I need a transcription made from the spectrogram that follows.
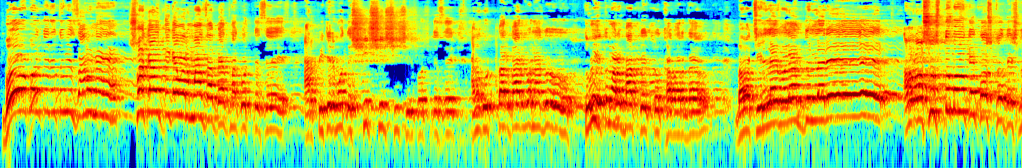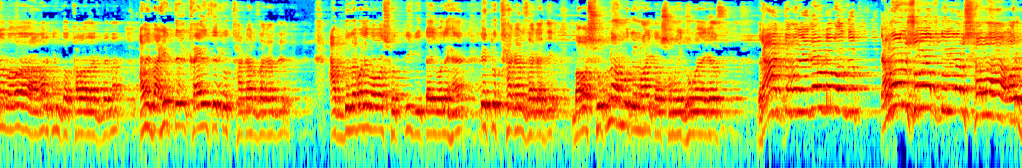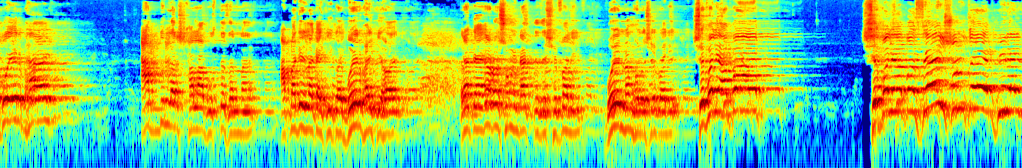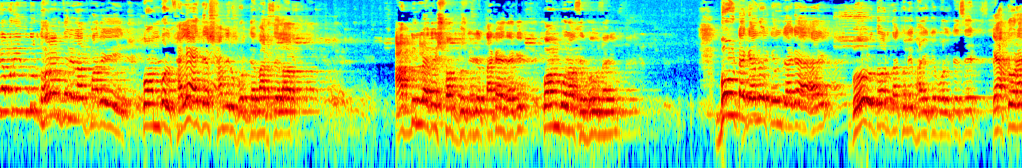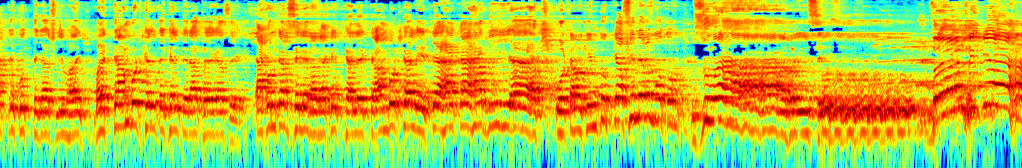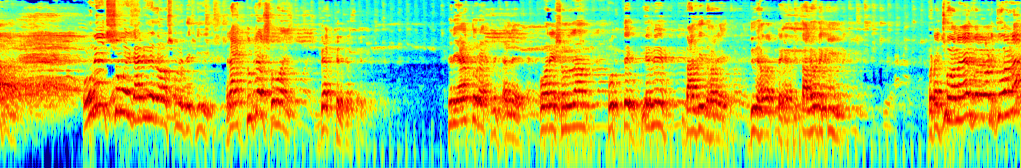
বউ বলতে তুমি জানো না, সকাল থেকে আমার বেদনা করতেছে আর পিঠের মধ্যে শিরশির শিরশির করতেছে, আমি উঠবার পারব না গো। তুমি তোমার বাপকে একটু খাবার দাও। বাবা চিল্লায় বলে, আবদুল্লাহ রে, আমার অসুস্থ বউকে কষ্ট দেশ না বাবা, আমার কিন্তু খাওয়া লাগবে না। আমি বাহির থেকে খাইছি একটু থাকার জায়গা দিয়ে আবদুল্লাহ বলে, বাবা, সত্যি কি? তাই বলে হ্যাঁ একটু থাকার জায়গা দে। বাবা, শুকনো আমাকে নয়টার সময় ঘুমায় গেছে। রাত যখন এগারোটা বাজে। এমন সময় আবদুল্লাহর শালা, ওর বইয়ের ভাই, আবদুল্লাহর শালা বুঝতেছেন না, আপনাদের এলাকায় কি কয় বইয়ের ভাই কি হয়? রাতে এগারোটার সময় ডাকতেছে শেফালি। বইয়ের নাম হলো শেফালি। শেফালি, আপা শেফালি আপা যেই শুনছে বিলাই যেমন ইন্দুর ধরার করে লাভ মারে, কম্বল ফেলে দেয় স্বামীর উপর দিয়ে মারছে লাভ আবদুল্লাহ শব্দ কিছু তাকায় দেখে কম্বল আছে, বউ নাই। বউটা গেল কোন জায়গায়? বউ দরজা খুলে ভাইকে বলতেছে, এত রাত্রে থেকে আসলি ভাই? বলে ক্রামবোর্ড খেলতে খেলতে রাত হয়ে গেছে। এখনকার ছেলেরা র্যাকেট খেলে ক্রামবোর্ড খেলে, টেহা কাহা দিয়া। ওটাও কিন্তু ক্যাসিনের মতন জুয়া হয়েছে? অনেক সময় দাঁড়িয়ে যাওয়ার সময় দেখি রাত দুটার সময় ব্যাট খেলতেছে। তিনি এত রাত্রে খেলে। পরে শুনলাম প্রত্যেক গেমে বাজি ধরে দুই হাজার টাকা। তাহলে ওটা কি? ওটা জুয়ানা ওটা জুয়ানা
